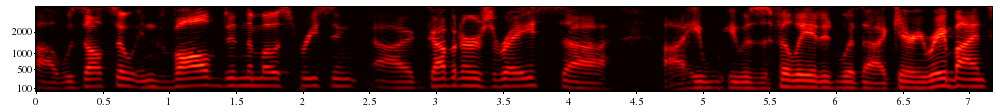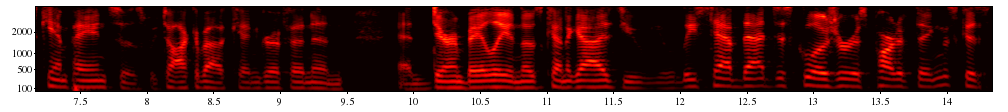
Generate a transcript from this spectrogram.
uh, was also involved in the most recent uh, governor's race. Uh, he he was affiliated with uh, Gary Rabine's campaign. So as we talk about Ken Griffin and and Darren Bailey and those kind of guys, you you at least have that disclosure as part of things because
